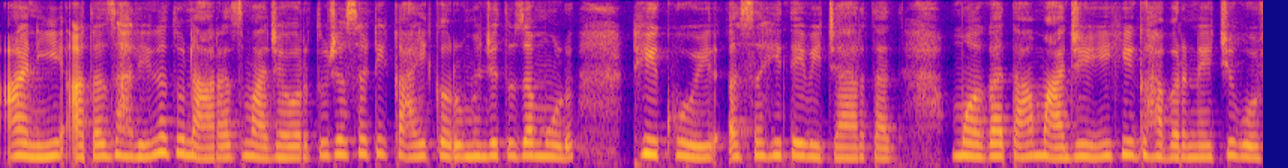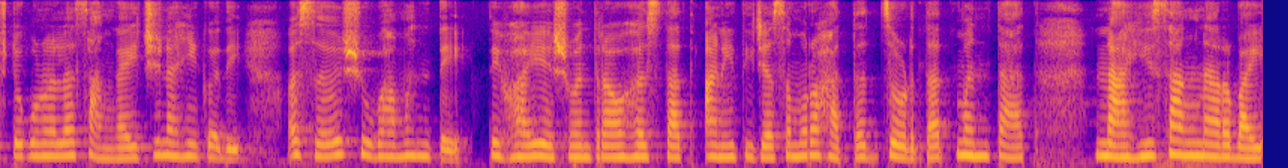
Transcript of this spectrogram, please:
आणि आता झाली ना तू नाराज माझ्यावर तुझ्यासाठी काय करू म्हणजे तुझा मूड ठीक होईल असंही ते विचारतात. मग आता माझी ही घाबरण्याची गोष्ट कोणाला सांगायची नाही कधी असं शुभा म्हणते. तेव्हा यशवंतराव हसतात आणि तिच्यासमोर हातच जोडतात म्हणतात नाही सांगणार बाई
